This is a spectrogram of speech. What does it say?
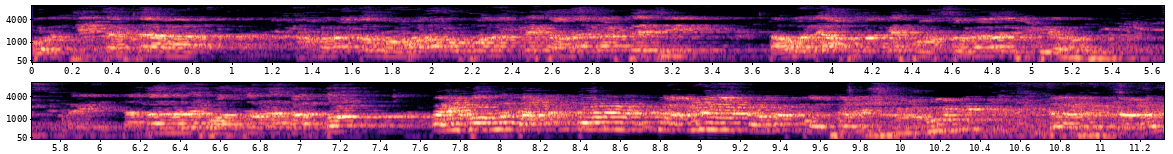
বলছি, চাচা, আমরা তো মহরম উপলক্ষে চাঁদা কাটতেছি, তাহলে আপনাকে পাঁচশো টাকা দিতে হবে। চাঁদা নামে পাঁচশো টাকা কাটতো আরে বাবু দাঁড়ান দাঁড়ান দাঁড়ান আমার কথাটা শুরু করি। দাঁড়ান দাঁড়ান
